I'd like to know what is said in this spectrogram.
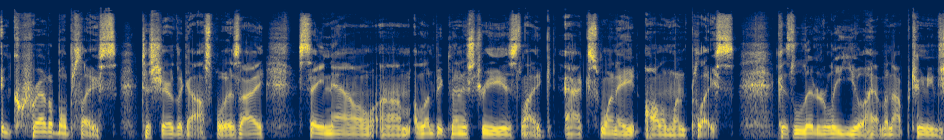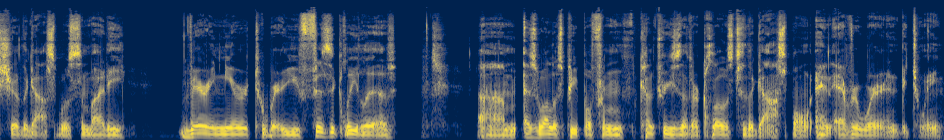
incredible place to share the gospel. As I say now, um, Olympic ministry is like Acts 1 8 all in one place because literally you'll have an opportunity to share the gospel with somebody very near to where you physically live um, as well as people from countries that are close to the gospel and everywhere in between.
